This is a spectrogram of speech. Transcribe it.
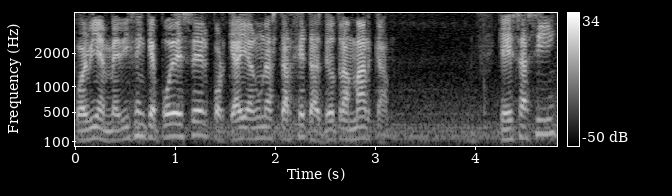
Pues bien, me dicen que puede ser porque hay algunas tarjetas de otra marca que es así,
